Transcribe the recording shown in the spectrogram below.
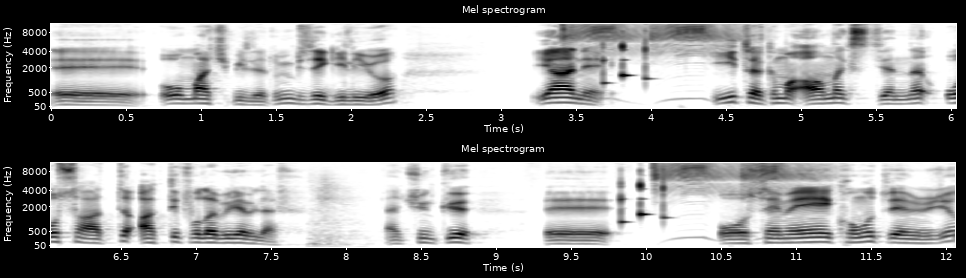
ee, o maç bildirim bize geliyor. Yani iyi takımı almak isteyenler o saatte aktif olabilirler. Yani çünkü e, OSM'ye komut verince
